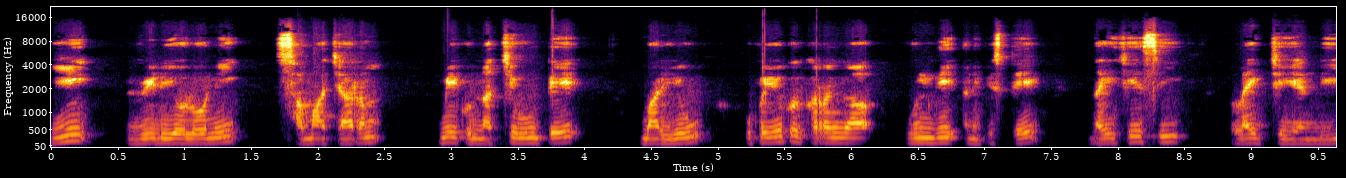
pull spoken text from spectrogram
ఈ వీడియోలోని సమాచారం మీకు నచ్చి ఉంటే మరియు ఉపయోగకరంగా ఉంది అనిపిస్తే దయచేసి లైక్ చేయండి.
